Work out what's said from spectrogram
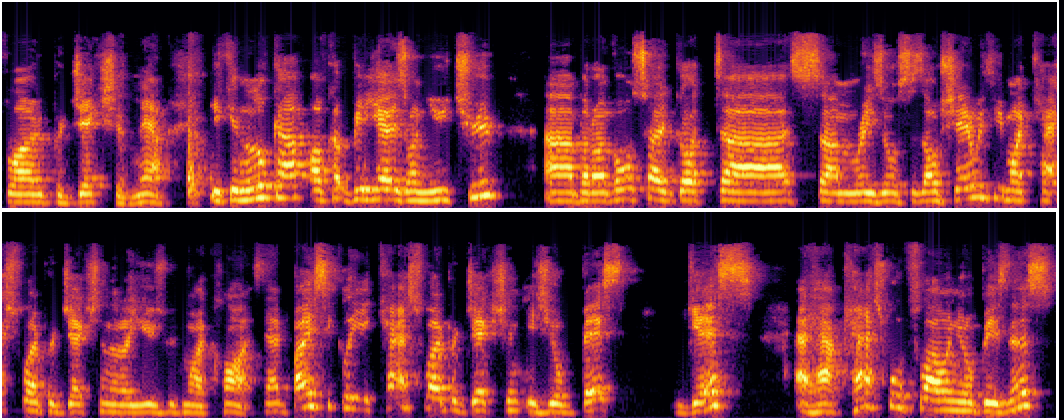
flow projection. Now you can look up. I've got videos on YouTube. Uh, but I've also got uh, some resources. I'll share with you my cash flow projection that I use with my clients. Now, basically, your cash flow projection is your best guess at how cash will flow in your business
